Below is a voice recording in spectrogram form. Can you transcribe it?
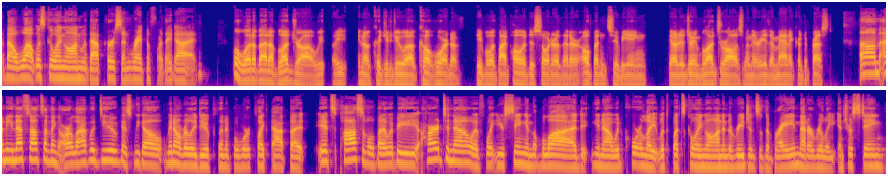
about what was going on with that person right before they died. Well, what about a blood draw? We, uh, you know, could you do a cohort of people with bipolar disorder that are open to being, you know, to doing blood draws when they're either manic or depressed? Um, I mean, that's not something our lab would do because we don't we don't really do clinical work like that. But it's possible. But it would be hard to know if what you're seeing in the blood, you know, would correlate with what's going on in the regions of the brain that are really interesting,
